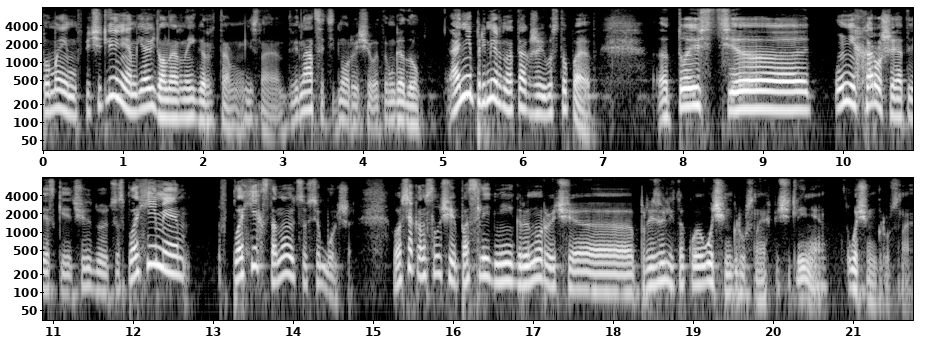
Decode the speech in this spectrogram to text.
по моим впечатлениям, я видел, наверное, игр, там, не знаю, 12 Норвича в этом году. Они примерно так же и выступают. То есть э, у них хорошие отрезки чередуются с плохими, в плохих становится все больше. Во всяком случае, последние игры Норвича э, произвели такое очень грустное впечатление. Очень грустное.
